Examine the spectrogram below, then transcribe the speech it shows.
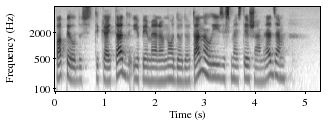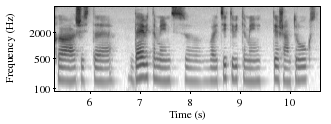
papildus tikai tad, ja, piemēram, nododot analīzes, mēs tiešām redzam, ka šis D vitamīns uh, vai citi vitamīni tiešām trūkst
